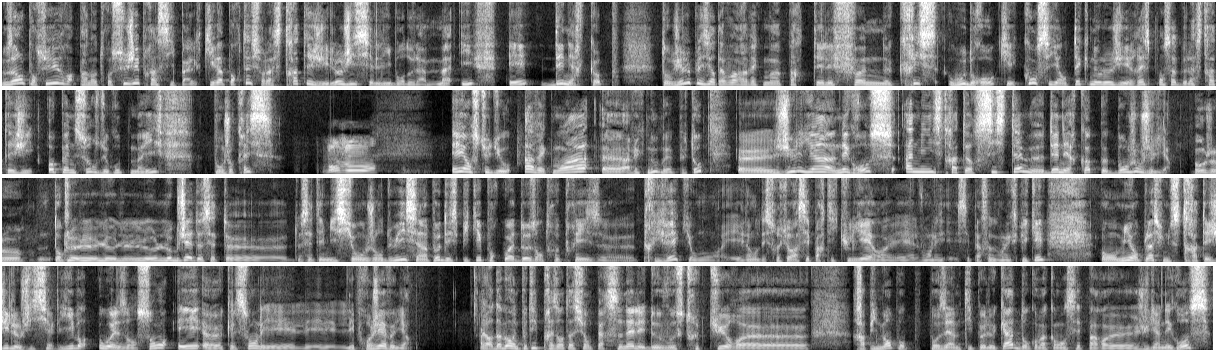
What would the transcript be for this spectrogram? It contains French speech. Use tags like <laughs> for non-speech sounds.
Nous allons poursuivre par notre sujet principal qui va porter sur la stratégie logicielle libre de la MAIF et d'Enercop. Donc j'ai le plaisir d'avoir avec moi par téléphone Chris Woodrow qui est conseiller en technologie et responsable de la stratégie open source du groupe MAIF. Bonjour Chris. Bonjour. Et en studio avec moi, euh, avec nous mais plutôt, euh, Julien Negros, administrateur système d'Enercop. Bonjour Julien. Bonjour. Donc l'objet de cette, euh, de cette émission aujourd'hui, c'est un peu d'expliquer pourquoi deux entreprises privées qui ont évidemment des structures assez particulières et elles vont ces personnes vont l'expliquer, ont mis en place une stratégie logicielle libre, où elles en sont et quels sont les, les, les, projets à venir. Alors d'abord une petite présentation personnelle et de vos structures rapidement pour poser un petit peu le cadre. Donc on va commencer par Julien Negros.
